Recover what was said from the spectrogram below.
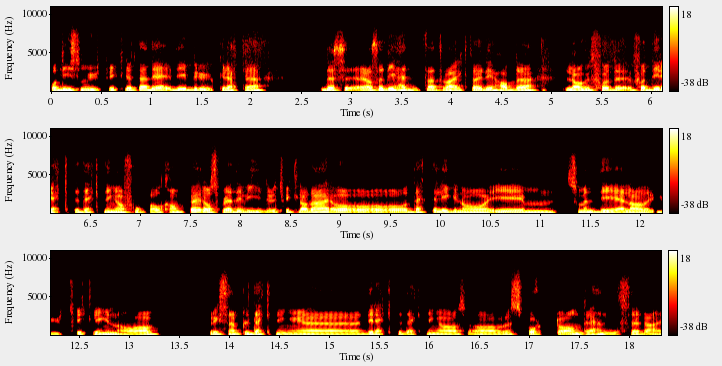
Og de som utviklet det, de, de bruker dette det, altså De henta et verktøy de hadde lagd for, for direktedekning av fotballkamper, og så ble det videreutvikla der. Og, og, og, dette ligger nå i, som en del av utviklingen av f.eks. Eh, direktedekning av, av sport og andre hendelser der.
